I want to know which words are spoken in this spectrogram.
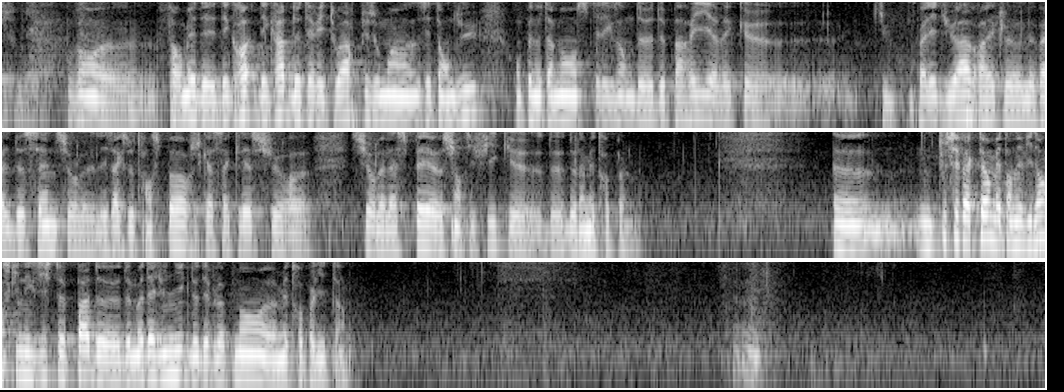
pouvant euh, former des, grappes de territoire plus ou moins étendues. On peut notamment citer l'exemple de, Paris avec qui peut du Havre avec le, Val de Seine sur les axes de transport jusqu'à Saclay sur, sur l'aspect scientifique de la métropole. Euh, tous ces facteurs mettent en évidence qu'il n'existe pas de, modèle unique de développement euh, métropolitain. Euh,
